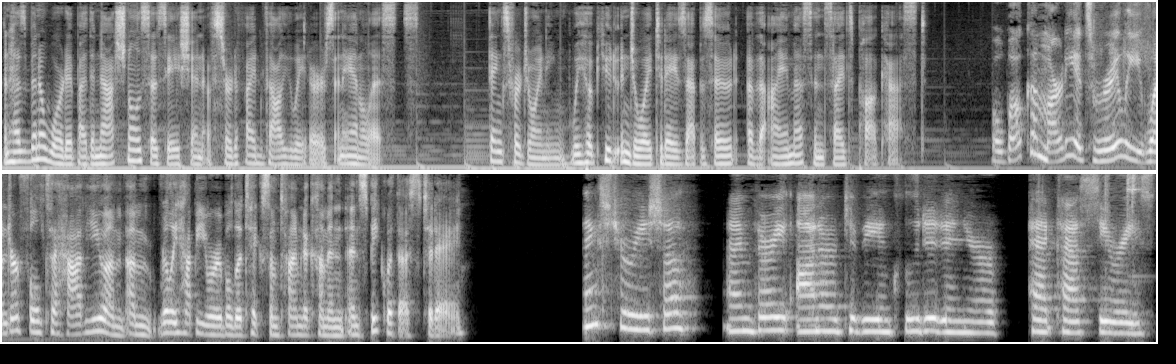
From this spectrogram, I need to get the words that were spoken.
and has been awarded by the National Association of Certified Valuators and Analysts. Thanks for joining. We hope you enjoy today's episode of the IMS Insights podcast. Well, welcome, Marty. It's really wonderful to have you. I'm, I'm really happy you were able to take some time to come in and speak with us today. Thanks, Teresa. I'm very honored to be included in your podcast series.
